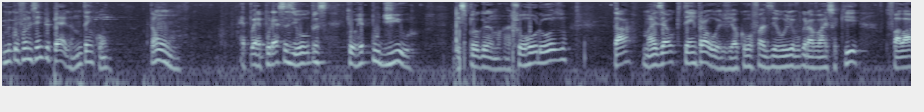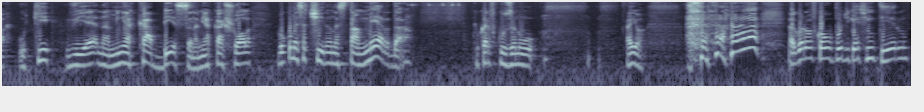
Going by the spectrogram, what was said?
O microfone sempre pega, não tem como. Então, é, é por essas e outras que eu repudio esse programa. Acho horroroso, tá? Mas é o que tem para hoje. É o que eu vou fazer hoje. Eu vou gravar isso aqui falar o que vier na minha cabeça, na minha cachola. Vou começar tirando esta merda. Que o cara fica usando. Aí, ó. Agora eu vou ficar o podcast inteiro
